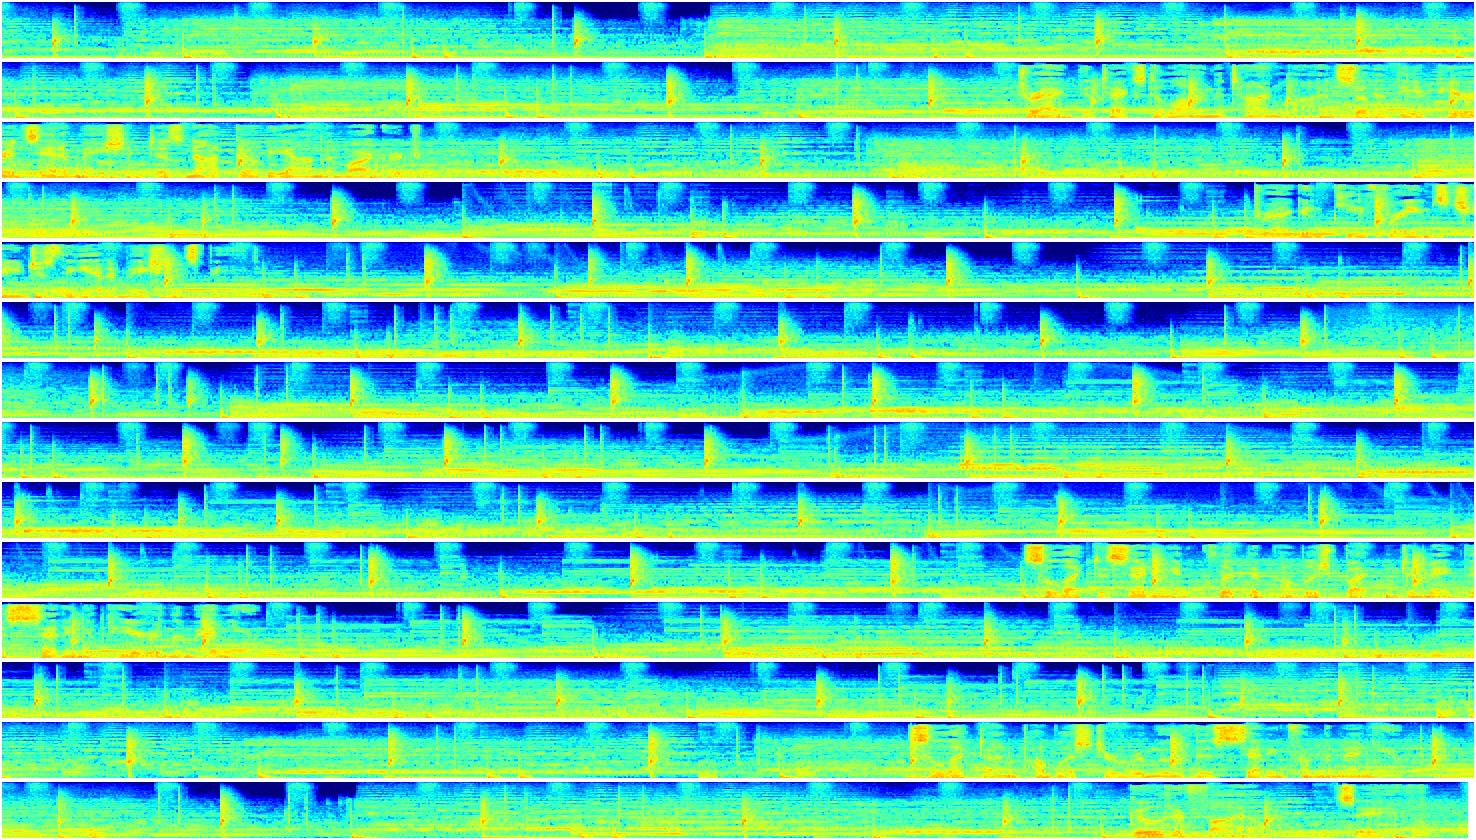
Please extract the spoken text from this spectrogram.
Drag the text along the timeline so that the appearance animation does not go beyond the marker. Dragging keyframes changes the animation speed. Select a setting and click the Publish button to make this setting appear in the menu. Select Unpublish to remove this setting from the menu. Go to File, Save.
